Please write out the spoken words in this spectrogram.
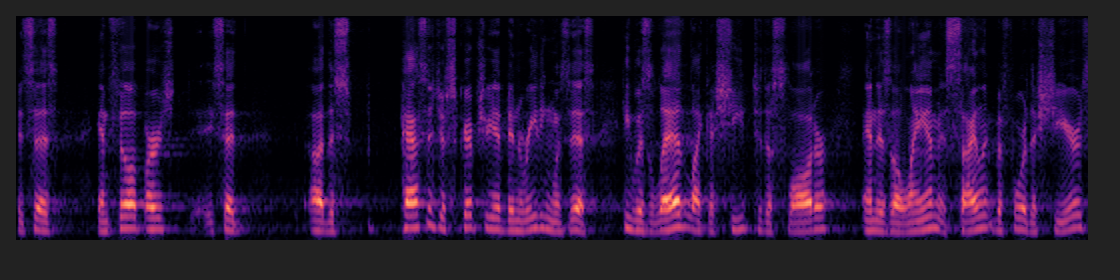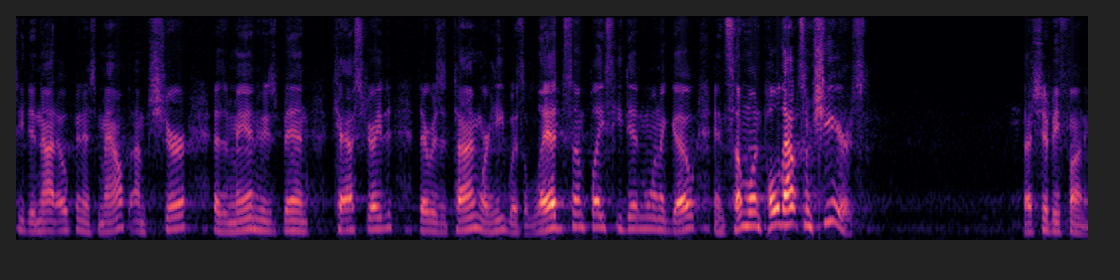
It says, and Philip urged, he said, uh, this passage of scripture he had been reading was this He was led like a sheep to the slaughter, and as a lamb is silent before the shears, he did not open his mouth. I'm sure, as a man who's been castrated, there was a time where he was led someplace he didn't want to go, and someone pulled out some shears. That should be funny.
